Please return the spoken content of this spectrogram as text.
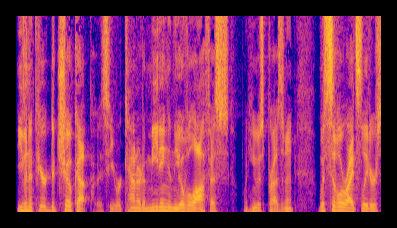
even appeared to choke up as he recounted a meeting in the Oval Office when he was president with civil rights leaders,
